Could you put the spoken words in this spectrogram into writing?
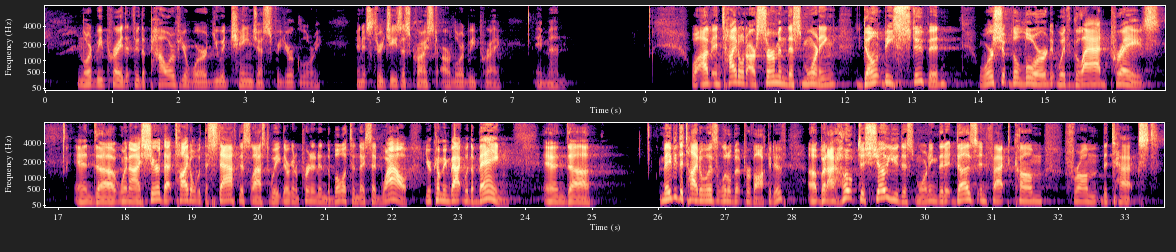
and Lord, we pray that through the power of your word, you would change us for your glory. And it's through Jesus Christ our Lord we pray. Amen. Well, I've entitled our sermon this morning, Don't Be Stupid Worship the Lord with glad praise. And uh, when I shared that title with the staff this last week, they were going to print it in the bulletin. They said, Wow, you're coming back with a bang. And uh, maybe the title is a little bit provocative, uh, but I hope to show you this morning that it does, in fact, come from the text.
